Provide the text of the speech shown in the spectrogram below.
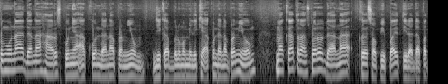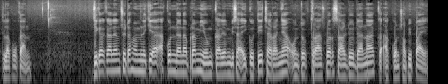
Pengguna Dana harus punya akun Dana Premium. Jika belum memiliki akun Dana Premium, maka transfer Dana ke Shopify tidak dapat dilakukan. Jika kalian sudah memiliki akun Dana Premium, kalian bisa ikuti caranya untuk transfer saldo Dana ke akun Shopify.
